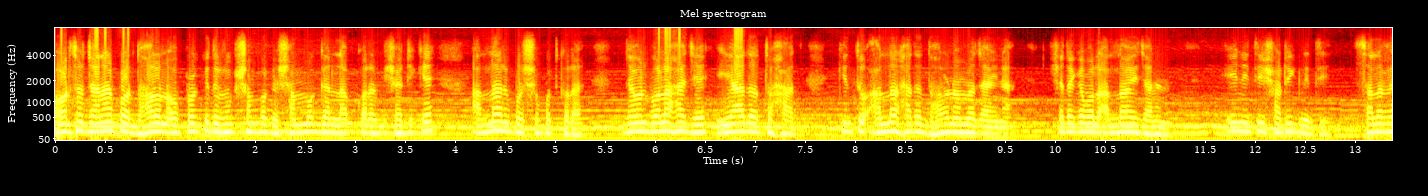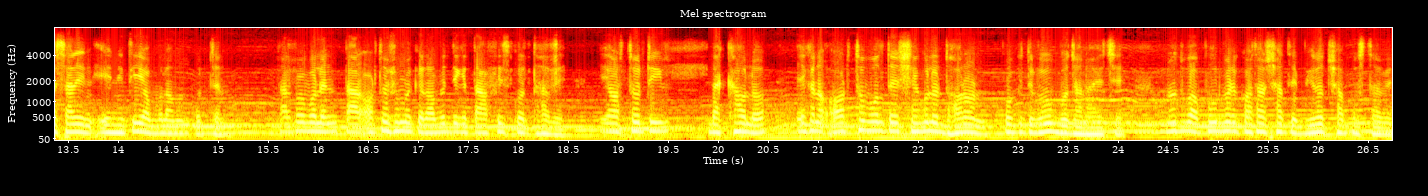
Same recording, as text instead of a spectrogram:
অর্থ জানার পর ধরন ও প্রকৃত রূপ সম্পর্কে সম্যক জ্ঞান লাভ করার বিষয়টিকে আল্লাহর উপর শপথ করা। যেমন বলা হয় যে ইয়াদ অত হাত কিন্তু আল্লাহর হাতের ধরন আমরা জানি না। সেটা কেবল আল্লাহই জানেন। এই নীতি সঠিক নীতি। সালাফে সালিন এই নীতি অবলম্বন করতেন। তারপর বলেন, তার অর্থসমূহকে রবের দিকে তাফিজ করতে হবে। এই অর্থটির ব্যাখ্যা হলো, এখানে অর্থ বলতে সেগুলোর ধরন, প্রকৃত রূপ বোঝানো হয়েছে। নতুবা পূর্বের কথার সাথে বিরোধ সাব্যস্ত হবে।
